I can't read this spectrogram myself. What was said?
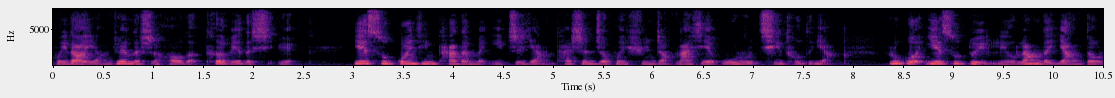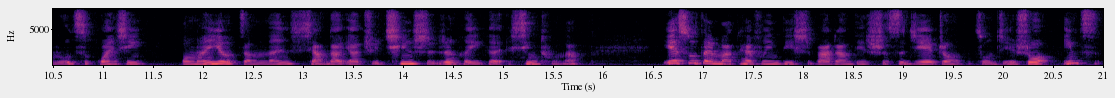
回到羊圈的时候的特别的喜悦。耶稣关心他的每一只羊，他甚至会寻找那些误入歧途的羊。如果耶稣对流浪的羊都如此关心，我们又怎么能想到要去轻视任何一个信徒呢？耶稣在马太福音第十八章第十四节中总结说：“因此，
